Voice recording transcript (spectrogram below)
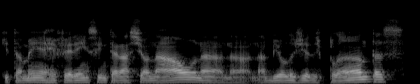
que também é referência internacional na, na, na biologia de plantas.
